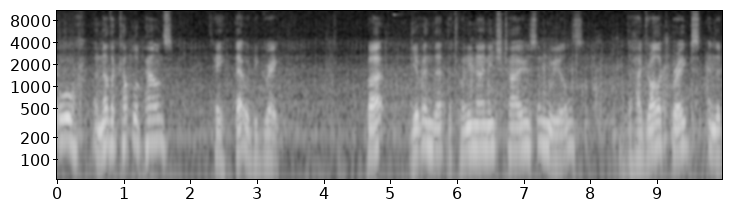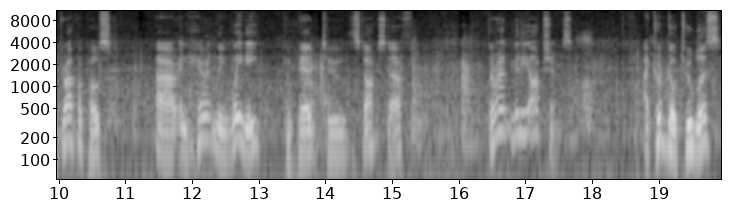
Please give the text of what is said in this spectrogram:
oh, another couple of pounds, hey, that would be great. But given that the 29 inch tires and wheels, the hydraulic brakes, and the dropper post are inherently weighty compared to the stock stuff, there aren't many options. I could go tubeless,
